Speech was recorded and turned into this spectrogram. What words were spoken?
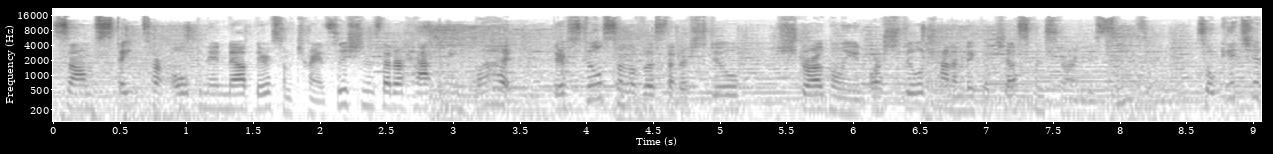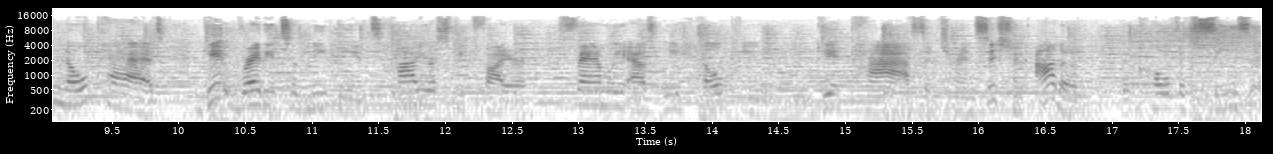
Some states are opening up. There's some transitions that are happening, but there's still some of us that are still struggling or still trying to make adjustments during this season. So get your notepads. Get ready to meet the entire Speak Fyre family as we help you get past and transition out of the COVID season.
